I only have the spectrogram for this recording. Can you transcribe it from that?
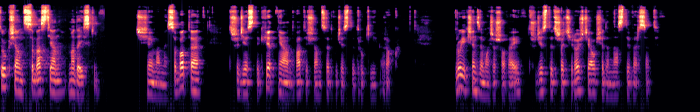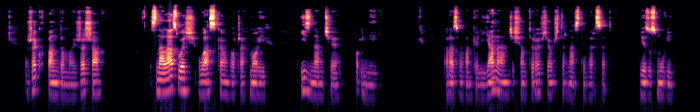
Tu ksiądz Sebastian Madejski. Dzisiaj mamy sobotę, 30 kwietnia 2022 rok. W drugiej księdze Mojżeszowej, 33 rozdział, 17 werset. Rzekł Pan do Mojżesza: Znalazłeś łaskę w oczach moich i znam Cię po imieniu. Oraz w Ewangelii Jana, 10 rozdział, 14 werset. Jezus mówi:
